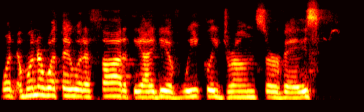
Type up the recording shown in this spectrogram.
what, I wonder what they would have thought at the idea of weekly drone surveys.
